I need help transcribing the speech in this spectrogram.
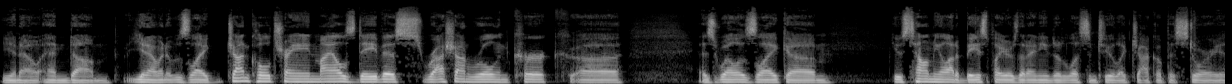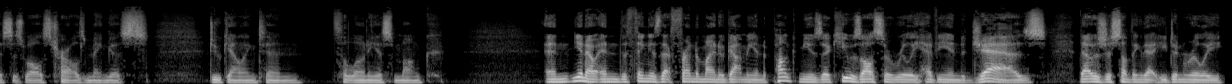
You know, and um, you know, and it was like John Coltrane, Miles Davis, Rahsaan Roland Kirk, uh, as well as like um, he was telling me a lot of bass players that I needed to listen to, like Jaco Pastorius, as well as Charles Mingus, Duke Ellington, Thelonious Monk. And you know, and the thing is, that friend of mine who got me into punk music, he was also really heavy into jazz. That was just something that he didn't really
